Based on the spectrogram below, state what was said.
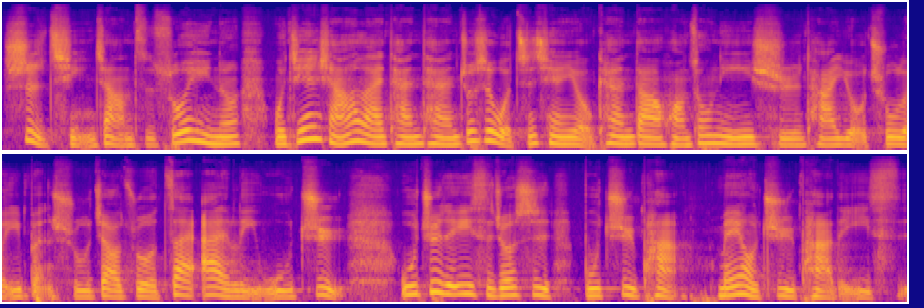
事情这样子，所以呢，我今天想要来谈谈，就是我之前有看到黄宗尼医师他有出了一本书，叫做《在爱里无惧》，无惧的意思就是不惧怕。没有惧怕的意思。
